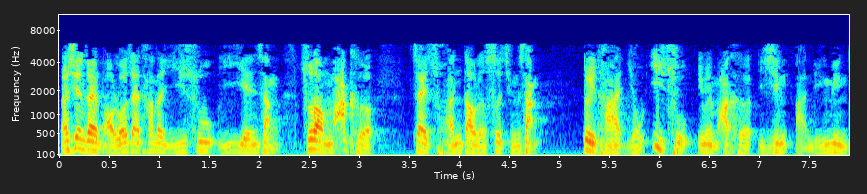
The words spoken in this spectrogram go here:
那现在保罗在他的遗书遗言上说到马可在传道的事情上对他有益处，因为马可已经啊灵命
